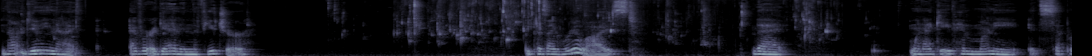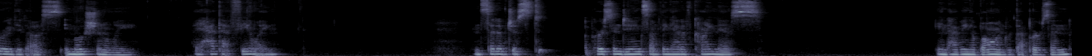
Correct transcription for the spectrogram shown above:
not doing that ever again in the future. Because I realized that when I gave him money, it separated us emotionally. I had that feeling. Instead of just a person doing something out of kindness and having a bond with that person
